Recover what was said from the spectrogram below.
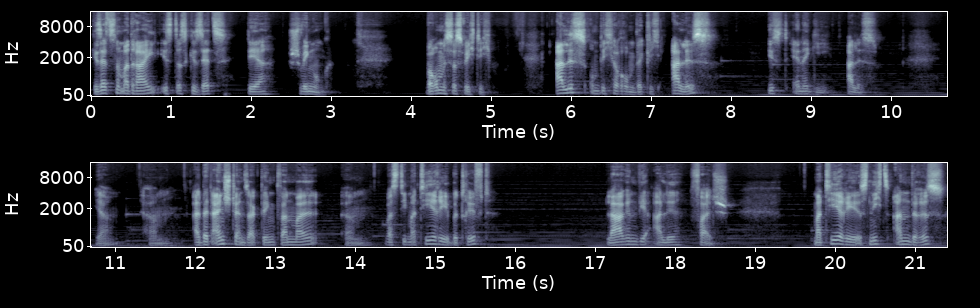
Gesetz Nummer drei ist das Gesetz der Schwingung. Warum ist das wichtig? Alles um dich herum, wirklich alles, ist Energie. Alles. Ja, ähm, Albert Einstein sagt irgendwann mal, ähm, was die Materie betrifft, lagen wir alle falsch. Materie ist nichts anderes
